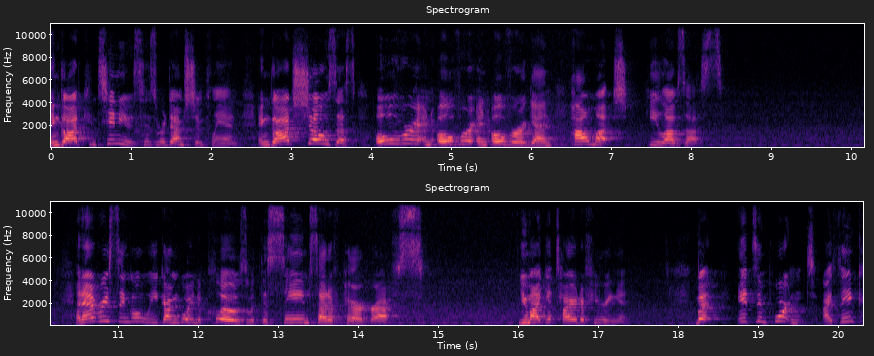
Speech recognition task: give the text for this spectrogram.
And God continues his redemption plan. And God shows us over and over and over again how much he loves us. And every single week, I'm going to close with the same set of paragraphs. You might get tired of hearing it. But it's important, I think,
